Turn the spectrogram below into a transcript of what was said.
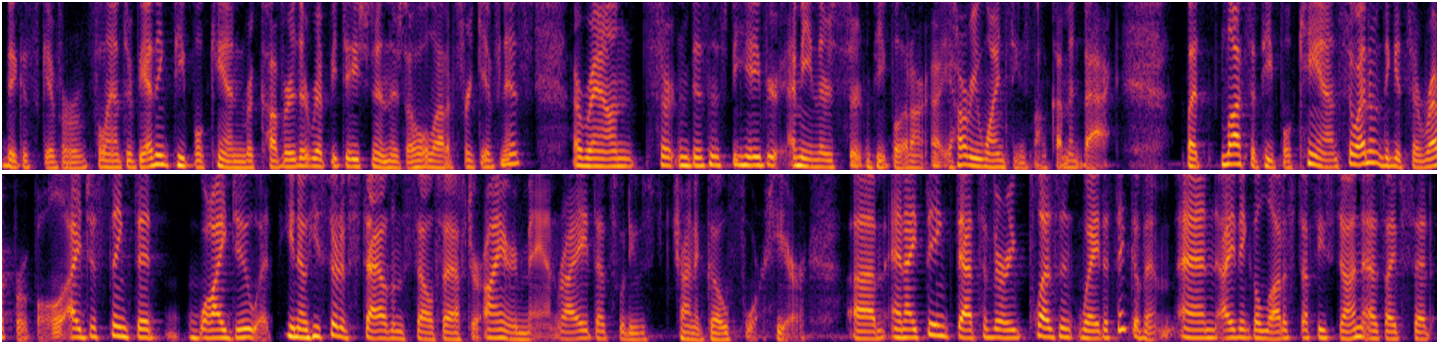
biggest giver of philanthropy. I think people can recover their reputation, and there's a whole lot of forgiveness around certain business behavior. I mean, there's certain people that aren't. Harvey Weinstein's not coming back but lots of people can. So I don't think it's irreparable. I just think that why do it? You know, he sort of styled himself after Iron Man, right? That's what he was trying to go for here. Um, and I think that's a very pleasant way to think of him. And I think a lot of stuff he's done, as I've said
